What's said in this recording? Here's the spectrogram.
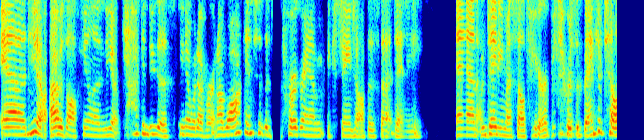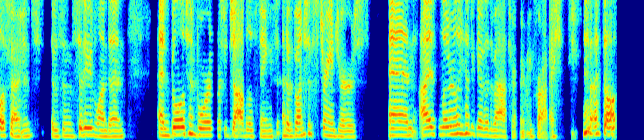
And, you know, I was all feeling, you know, yeah, I can do this, you know, whatever. And I walk into the program exchange office that day and I'm dating myself here, but there was a bank of telephones. It was in the city of London and bulletin boards with job listings and a bunch of strangers. And I literally had to go to the bathroom and cry. And I thought,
